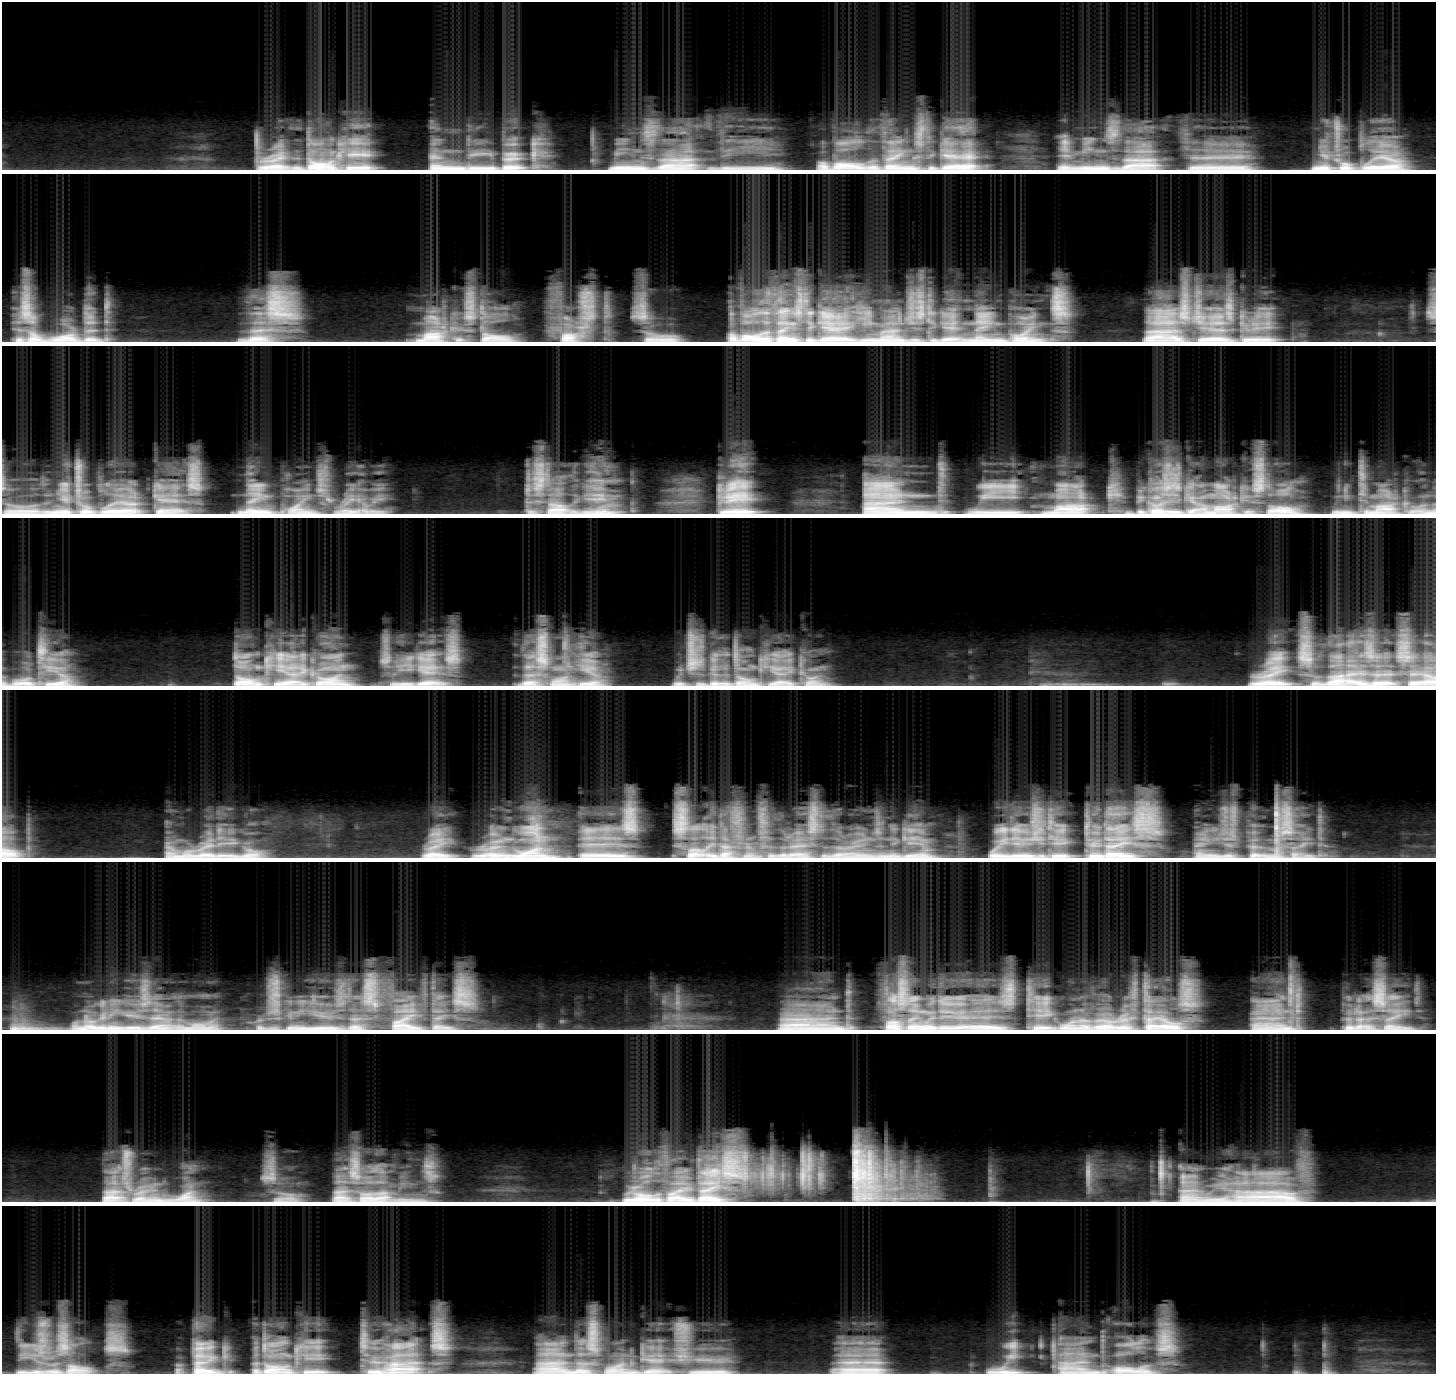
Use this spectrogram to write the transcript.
Right, the donkey in the book means that the of all the things to get, it means that the neutral player is awarded this market stall first. So of all the things to get, he manages to get nine points. That's just great. So the neutral player gets nine points right away to start the game. Great. And we mark, because he's got a market stall, we need to mark it on the board here. Donkey icon, so he gets this one here, which has got the donkey icon. Right, so that is it set up and we're ready to go. Right, round one is slightly different for the rest of the rounds in the game. What you do is you take two dice and you just put them aside. We're not going to use them at the moment. We're just going to use this five dice. And first thing we do is take one of our roof tiles and put it aside. That's round one. So that's all that means. We roll the five dice and we have these results. A pig, a donkey, two hats, and this one gets you uh, wheat and olives.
